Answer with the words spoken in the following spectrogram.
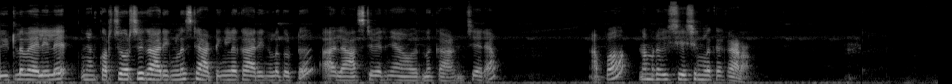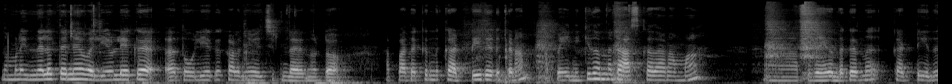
വീട്ടിലെ വേലയിൽ ഞാൻ കുറച്ച് കുറച്ച് കാര്യങ്ങൾ സ്റ്റാർട്ടിങ്ങിലെ കാര്യങ്ങൾ തൊട്ട് ലാസ്റ്റ് വരെ ഞാൻ ഓരോന്ന് കാണിച്ചു തരാം. അപ്പോൾ നമ്മുടെ വിശേഷങ്ങളൊക്കെ കാണാം. നമ്മൾ ഇന്നലെ തന്നെ വലിയ ഉള്ളിയൊക്കെ തോലിയൊക്കെ കളഞ്ഞു വെച്ചിട്ടുണ്ടായിരുന്നു കേട്ടോ അപ്പോൾ അതൊക്കെ ഒന്ന് കട്ട് ചെയ്തെടുക്കണം. അപ്പോൾ എനിക്ക് തന്ന ടാസ്ക് അതാണ് അമ്മ. അപ്പോൾ വേഗം ഇതൊക്കെ ഒന്ന് കട്ട് ചെയ്ത്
